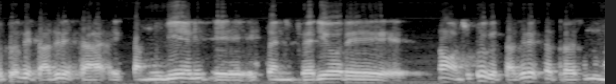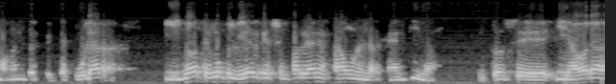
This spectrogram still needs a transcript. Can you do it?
Yo creo que Talleres está, está muy bien, eh, está en inferiores. no, yo creo que Talleres está atravesando un momento espectacular y no tenemos que olvidar que hace un par de años estábamos en la Argentina. Entonces, y ahora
